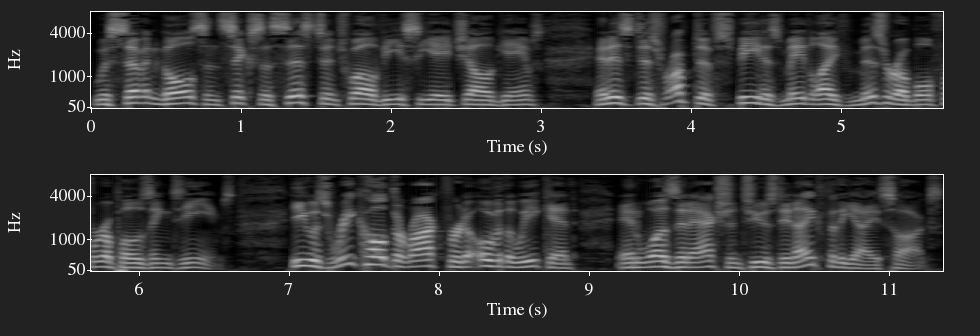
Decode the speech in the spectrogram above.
with seven goals and six assists in 12 ECHL games, and his disruptive speed has made life miserable for opposing teams. He was recalled to Rockford over the weekend and was in action Tuesday night for the Ice Hogs.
